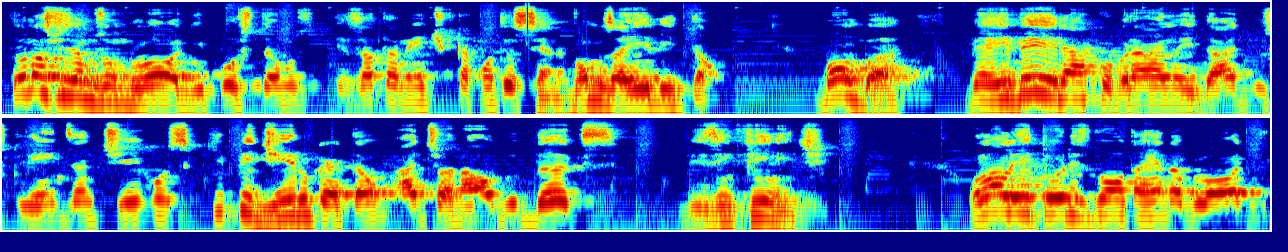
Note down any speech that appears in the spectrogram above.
Então nós fizemos um blog e postamos exatamente o que está acontecendo. Vamos a ele então. Bomba! BRB irá cobrar a anuidade dos clientes antigos que pediram o cartão adicional do Dux Visa Infinity. Olá, leitores do Alta Renda Blog.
